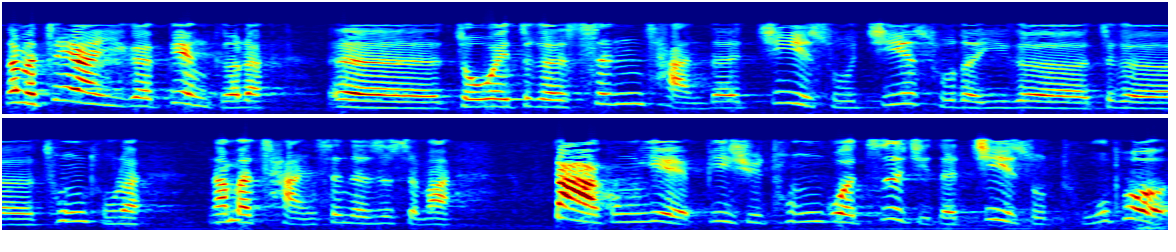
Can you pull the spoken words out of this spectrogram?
那么这样一个变革呢，呃，作为这个生产的技术基础的一个这个冲突呢，那么产生的是什么？大工业必须通过自己的技术突破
